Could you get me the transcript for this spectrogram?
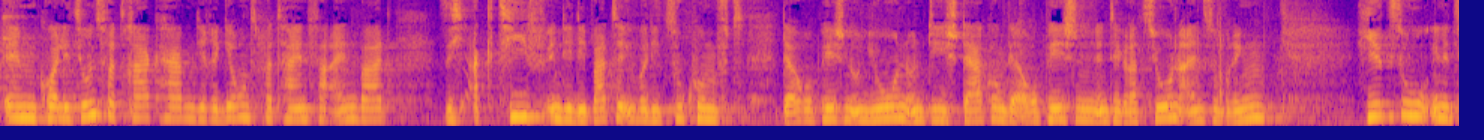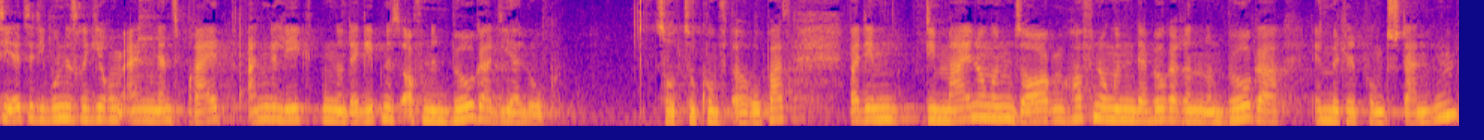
Im Koalitionsvertrag haben die Regierungsparteien vereinbart, sich aktiv in die Debatte über die Zukunft der Europäischen Union und die Stärkung der europäischen Integration einzubringen. Hierzu initiierte die Bundesregierung einen ganz breit angelegten und ergebnisoffenen Bürgerdialog zur Zukunft Europas, bei dem die Meinungen, Sorgen, Hoffnungen der Bürgerinnen und Bürger im Mittelpunkt standen.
